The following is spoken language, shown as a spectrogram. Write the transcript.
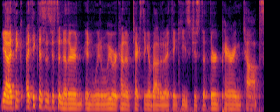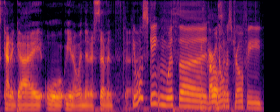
yeah, I think I think this is just another. And when we were kind of texting about it, I think he's just a third pairing tops kind of guy, or you know, and then a seventh. Uh, He was skating with, uh, With Carlson. Norris Trophy.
